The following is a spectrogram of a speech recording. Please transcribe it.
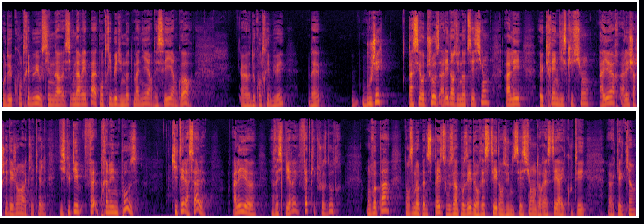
ou de contribuer, ou si vous n'arrivez pas à contribuer d'une autre manière, d'essayer encore euh, de contribuer, ben, bougez, Passez à autre chose, allez dans une autre session, allez euh, créer une discussion ailleurs, allez chercher des gens avec lesquels discuter, prenez une pause, quittez la salle, allez euh, respirer, faites quelque chose d'autre. On ne veut pas, dans un open space, vous imposer de rester dans une session, de rester à écouter euh, quelqu'un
